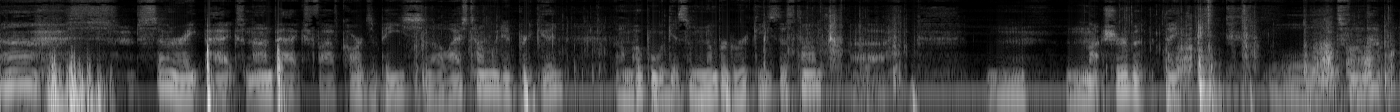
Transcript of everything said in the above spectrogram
uh, seven or eight packs, nine packs, five cards apiece. Uh, last time we did pretty good. I'm hoping we get some numbered rookies this time. Uh, mm, not sure, but hey, let's find out.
